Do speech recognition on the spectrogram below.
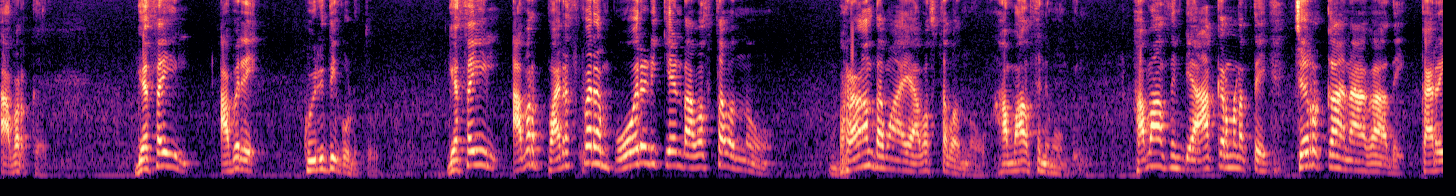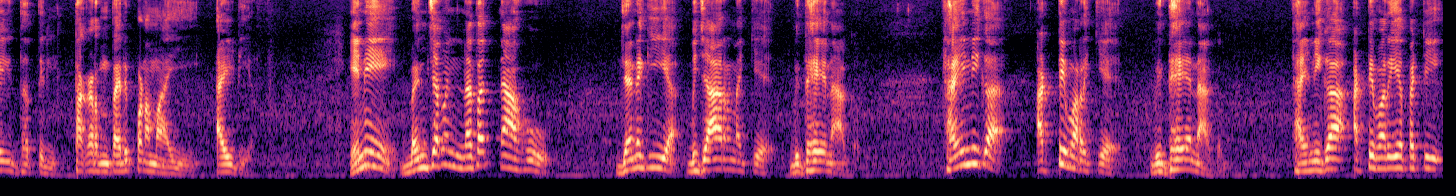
അവർക്ക്. ഗസയിൽ അവരെ കുരുതി കൊടുത്തു. ഗസയിൽ അവർ പരസ്പരം പോരടിക്കേണ്ട അവസ്ഥ വന്നു. ഭ്രാന്തമായ അവസ്ഥ വന്നു ഹമാസിന് മുമ്പിൽ. ഹമാസിന്റെ ആക്രമണത്തെ ചെറുക്കാനാകാതെ കരയുദ്ധത്തിൽ തകർന്ന് തരിപ്പണമായി ഐ ഡി എഫ്. ഇനി ബെഞ്ചമിൻ നതജ്ഞാഹു ജനകീയ വിചാരണയ്ക്ക് വിധേയനാകും. സൈനിക അട്ടിമറിക്ക് വിധേയനാകും. സൈനിക അട്ടിമറിയെപ്പറ്റി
